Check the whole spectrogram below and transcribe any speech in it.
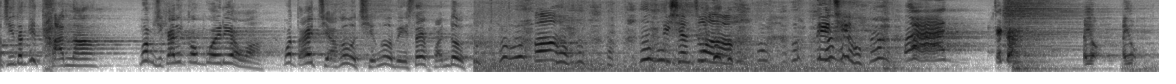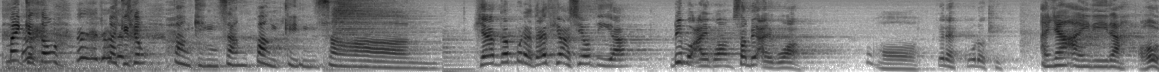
无钱就去趁啊！我毋是甲你讲过了啊！我大家食好穿好，袂使烦恼。啊！你先做啊！你唱，这个，哎呦哎呦，麦激动，麦激动，放轻松，放轻松。兄哥本来在听小弟啊，你无爱我，啥物爱我？哦，这个鼓落去。哎呀，爱你啦！哦，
